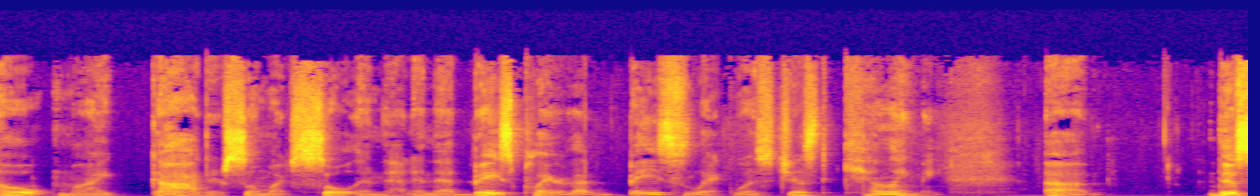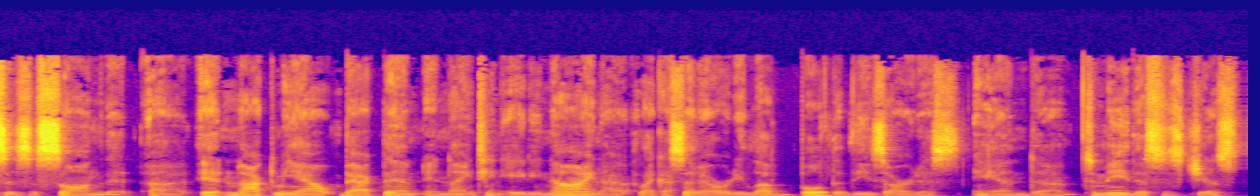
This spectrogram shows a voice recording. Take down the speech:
oh my God, there's so much soul in that. And that bass player, that bass lick was just killing me. Uh, this is a song that uh, it knocked me out back then in 1989. I, like I said, I already loved both of these artists, and uh, to me, this is just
